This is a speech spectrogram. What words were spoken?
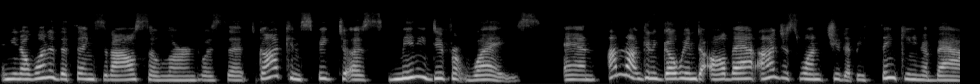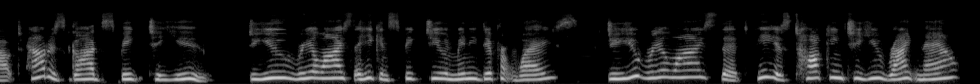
And you know, one of the things that I also learned was that God can speak to us many different ways. And I'm not going to go into all that. I just want you to be thinking about how does God speak to you? Do you realize that He can speak to you in many different ways? Do you realize that He is talking to you right now?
